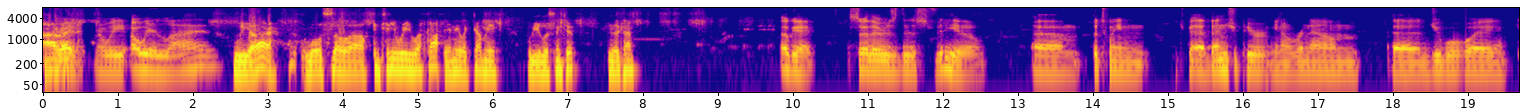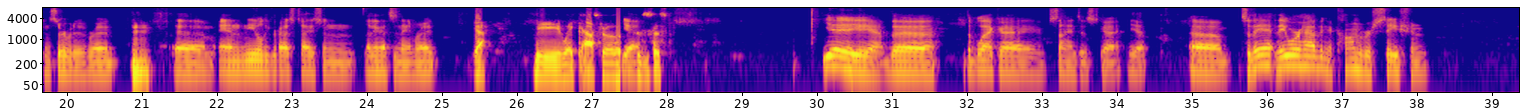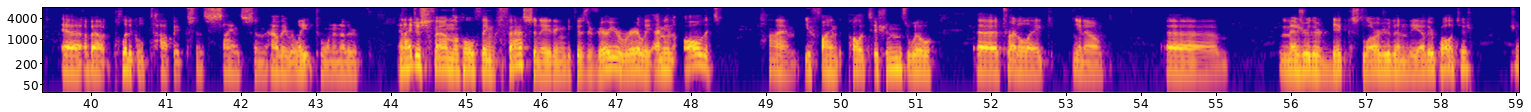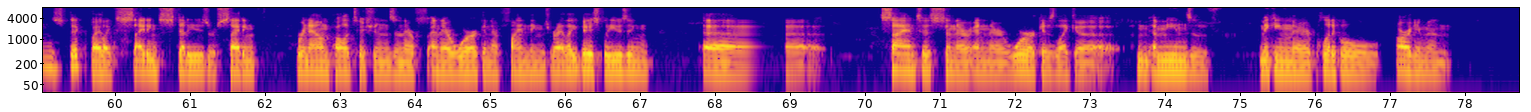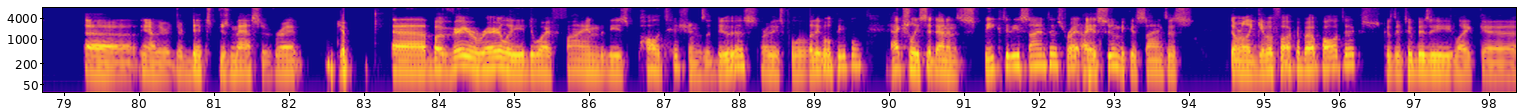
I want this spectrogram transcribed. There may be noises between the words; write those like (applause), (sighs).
All right. Are we are we live? We are. Well, so uh, continue where you left off, Andy. Like, tell me what are you listening to the other time? Okay. So there's this video um, between uh, Ben Shapiro, you know, renowned uh, Jew boy conservative, right? Mhm. Um, and Neil deGrasse Tyson. I think that's his name, right? Yeah, the like astrophysicist. Yeah. Yeah, yeah, yeah, yeah. The the black guy scientist guy. Yeah. Um, so they they were having a conversation uh, about political topics and science and how they relate to one another. And I just found the whole thing fascinating because very rarely, I mean, all the t- time, you find politicians will uh, try to like, you know, uh, measure their dicks larger than the other politicians' dick by like citing studies or citing renowned politicians and their and their work and their findings, right? Like basically using uh, uh, scientists and their and their work as like a a means of making their political argument uh you know their their dicks just massive right Yep. Uh but very rarely do i find these politicians that do this or these political people actually sit down and speak to these scientists right i assume because scientists don't really give a fuck about politics because they're too busy like uh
